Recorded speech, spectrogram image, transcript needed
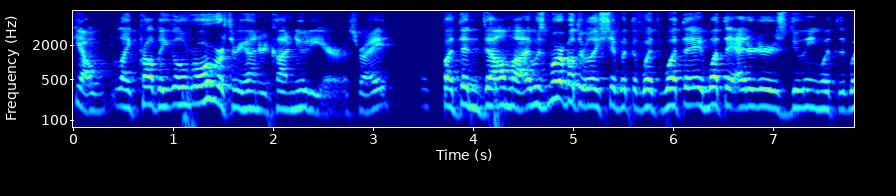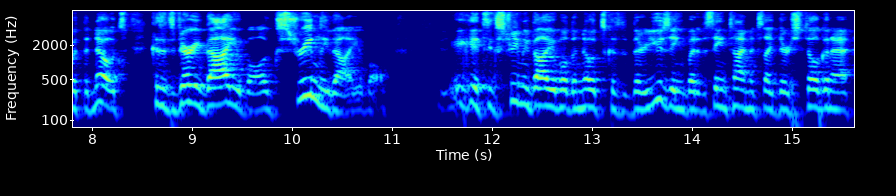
you know like probably over over 300 continuity errors right but then Velma, it was more about the relationship with the with what the what the editor is doing with the with the notes because it's very valuable, extremely valuable. It's extremely valuable the notes because they're using, but at the same time, it's like they're still gonna.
